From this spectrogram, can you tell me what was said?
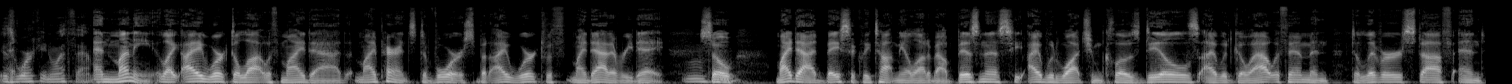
is working with them. and money. Like I worked a lot with my dad. My parents divorced, but I worked with my dad every day. So my dad basically taught me a lot about business. He, I would watch him close deals. I would go out with him and deliver stuff, and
